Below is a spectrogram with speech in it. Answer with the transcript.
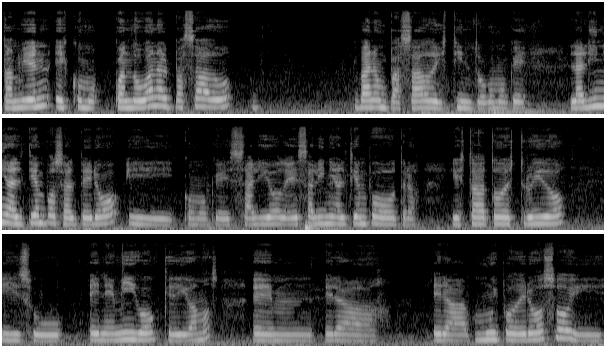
también es como cuando van al pasado, van a un pasado distinto, como que la línea del tiempo se alteró y como que salió de esa línea del tiempo otra y estaba todo destruido y su enemigo, que digamos, em, era, era muy poderoso y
